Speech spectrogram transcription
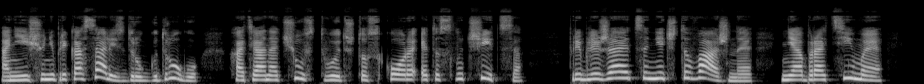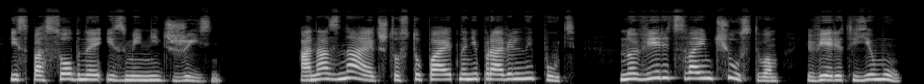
Они еще не прикасались друг к другу, хотя она чувствует, что скоро это случится. Приближается нечто важное, необратимое и способное изменить жизнь. Она знает, что ступает на неправильный путь, но верит своим чувствам, верит ему.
